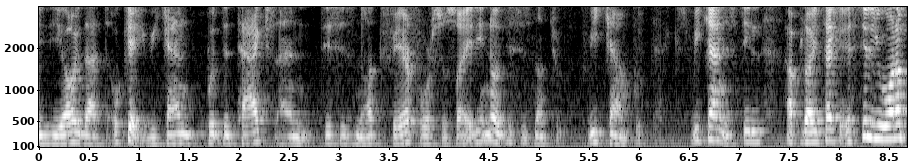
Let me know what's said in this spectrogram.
idea that okay, we can put the tax and this is not fair for society. No, this is not true. We can put tax. We can still apply tax. Still, you want to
